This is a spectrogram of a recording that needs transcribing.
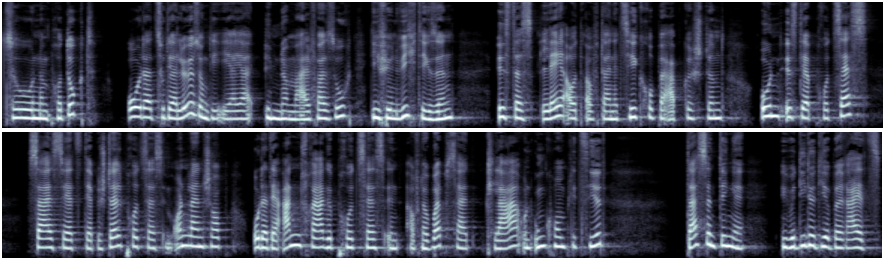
zu einem Produkt oder zu der Lösung, die er ja im Normalfall sucht, die für ihn wichtig sind? Ist das Layout auf deine Zielgruppe abgestimmt und ist der Prozess, sei es jetzt der Bestellprozess im Online-Shop oder der Anfrageprozess in, auf einer Website klar und unkompliziert? Das sind Dinge, über die du dir bereits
